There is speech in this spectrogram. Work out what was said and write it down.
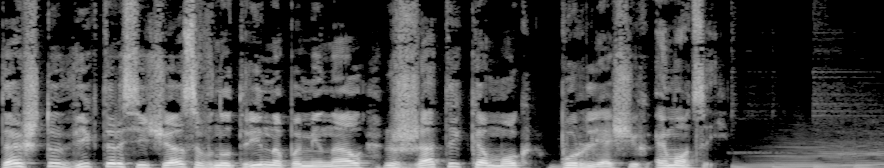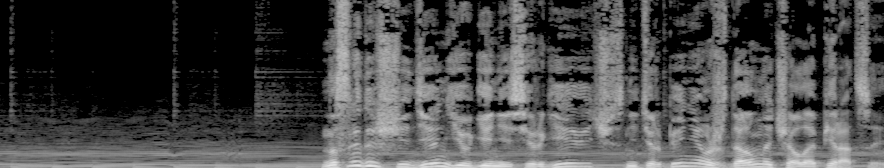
Так что Виктор сейчас внутри напоминал сжатый комок бурлящих эмоций. На следующий день Евгений Сергеевич с нетерпением ждал начала операции.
